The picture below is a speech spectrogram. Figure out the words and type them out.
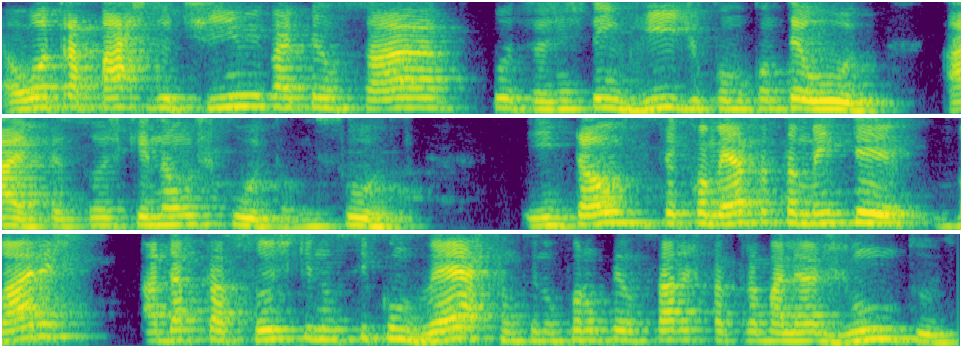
A outra parte do time vai pensar, putz, a gente tem vídeo como conteúdo ah, pessoas que não escutam, surdo. Então, você começa também a ter várias adaptações que não se conversam, que não foram pensadas para trabalhar juntos,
